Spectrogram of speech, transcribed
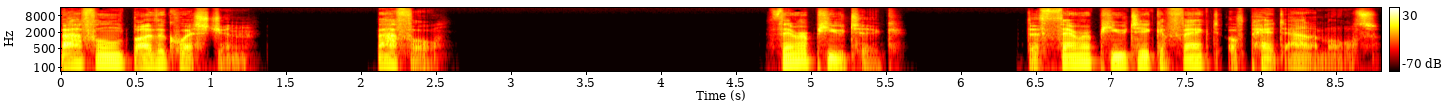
Baffled by the question. Baffle. Therapeutic. The therapeutic effect of pet animals.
